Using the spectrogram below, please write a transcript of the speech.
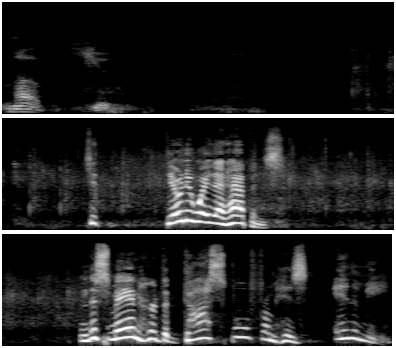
love you. See, the only way that happens, and this man heard the gospel from his enemy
